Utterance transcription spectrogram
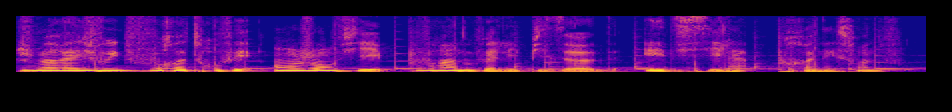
Je me réjouis de vous retrouver en janvier pour un nouvel épisode et d'ici là, prenez soin de vous.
